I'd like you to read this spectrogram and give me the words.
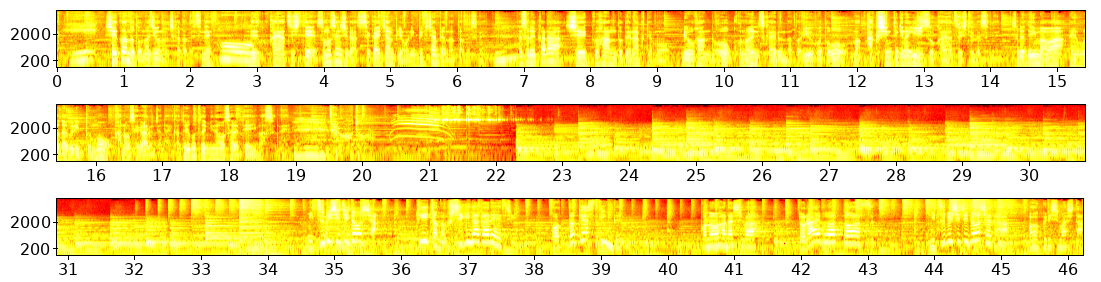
シェイクハンドと同じような打ち方ですね。で開発してその選手が世界チャンピオンオリンピックチャンピオンになったんですね。でそれからシェイクハンドでなくても両ハンドをこのように使えるんだということを、まあ、革新的な技術を開発してですね。それで今はペンホルダーグリップも可能性があるんじゃないかということで見直されていますね。なるほど。三菱自動車ピートの不思議なガレージポッドキャスティング。このお話はドライブアットアース三菱自動車がお送りしました。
